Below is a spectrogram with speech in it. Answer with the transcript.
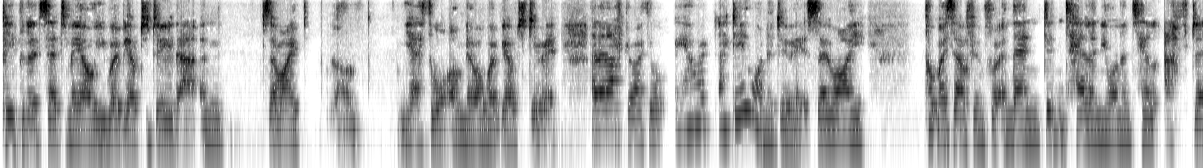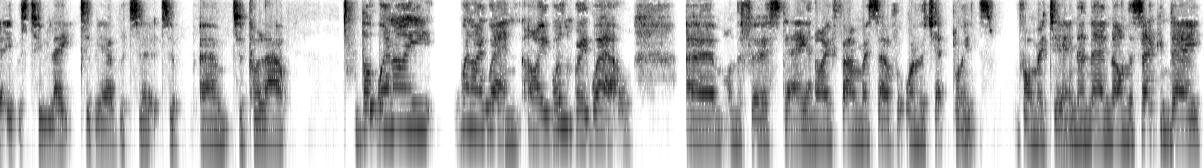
people had said to me, "Oh, you won't be able to do that," and so I, um, yeah, I thought, oh no, I won't be able to do it. And then after I thought, yeah, I, I do want to do it. So I put myself in for it and then didn't tell anyone until after it was too late to be able to to um, to pull out. But when I when I went, I wasn't very well um, on the first day, and I found myself at one of the checkpoints vomiting. And then on the second day,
